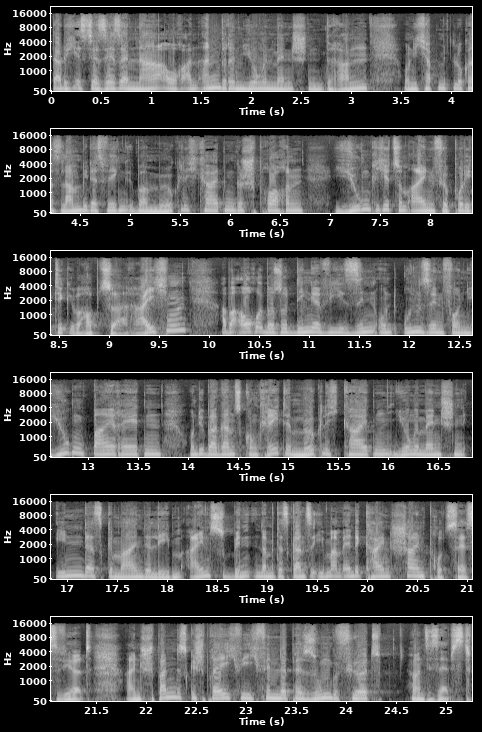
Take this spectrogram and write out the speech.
dadurch ist er sehr, sehr nah auch an anderen jungen Menschen dran. Und ich habe mit Lukas Lambi deswegen über Möglichkeiten gesprochen, Jugendliche zum einen für Politik überhaupt zu erreichen, aber auch auch über so Dinge wie Sinn und Unsinn von Jugendbeiräten und über ganz konkrete Möglichkeiten, junge Menschen in das Gemeindeleben einzubinden, damit das Ganze eben am Ende kein Scheinprozess wird. Ein spannendes Gespräch, wie ich finde, per Zoom geführt. Hören Sie selbst.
